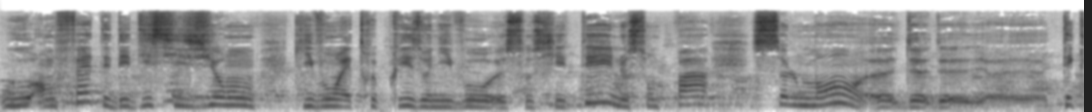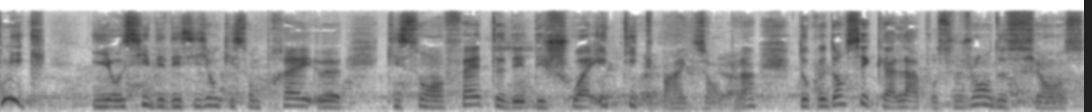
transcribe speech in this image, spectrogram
ou, en fait des décisions qui vont être prises au niveau euh, société ne sont pas seulement de, techniques il y a aussi des décisions qui sont prêts, euh, qui sont en fait des, des choix éthiques, par exemple. Hein. Donc dans ces cas-là, pour ce genre de sciences,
